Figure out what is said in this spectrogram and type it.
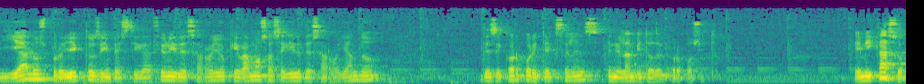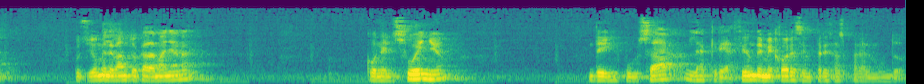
y a los proyectos de investigación y desarrollo que vamos a seguir desarrollando desde Corporate Excellence en el ámbito del propósito. En mi caso, pues yo me levanto cada mañana con el sueño de impulsar la creación de mejores empresas para el mundo.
